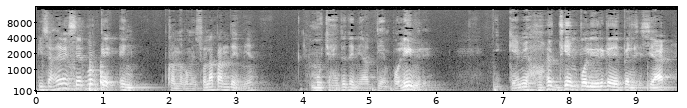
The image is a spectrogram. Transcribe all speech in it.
Quizás debe ser porque en, cuando comenzó la pandemia, mucha gente tenía tiempo libre. Y qué mejor tiempo libre que desperdiciar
